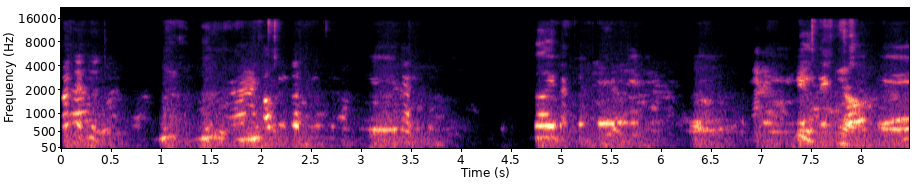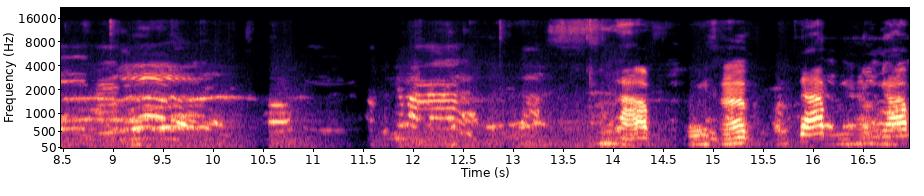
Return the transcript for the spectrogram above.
ก็จะถึงอ่าเขามีก็มีโอเคแบบเลยแบบโอเคโอเคโอเคขอบคุณมาก ครับ ขอบคุณครับ ครับ ครับ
